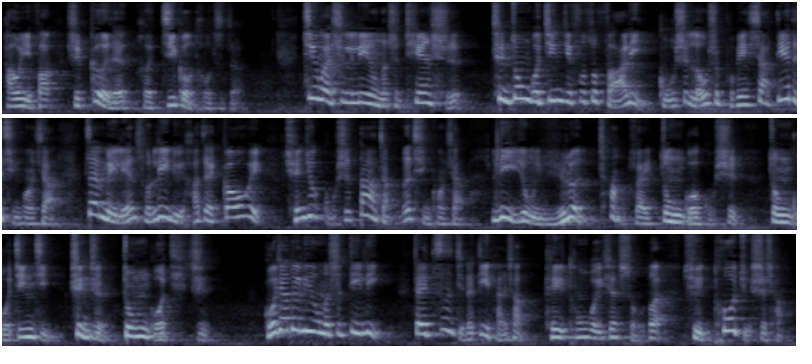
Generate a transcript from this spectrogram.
还有一方是个人和机构投资者。境外势力利用的是天时。趁中国经济复苏乏力、股市楼市普遍下跌的情况下，在美联储利率还在高位、全球股市大涨的情况下，利用舆论唱衰中国股市、中国经济，甚至中国体制。国家队利用的是地利，在自己的地盘上，可以通过一些手段去托举市场，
